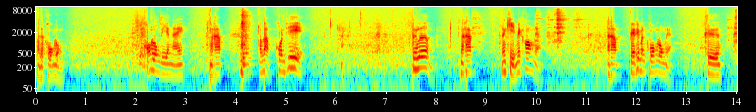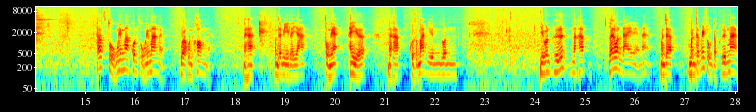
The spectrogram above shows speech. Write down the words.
มันจะโค้งลง โค้งลงดียังไงนะครับสำหรับคนที่เพิ่งเริ่มนะครับยังขี่ไม่คล่องเนี่ยนะครับเฟรมที่มันโค้งลงเนี่ย คือ ถ้าสูงไม่มากคนสูงไม่มากเนี่ยเวลาคุณคล่อมเนี่ยนะฮะมันจะมีระยะตรงเนี้ยให้เยอะนะครับ คุณสามารถยืนบนยืนบนพื้นนะครับ แล้วบันไดเนี่ยแม่มันจะมันจะไม่สูงจากพื้นมาก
